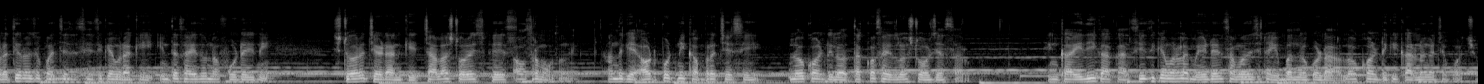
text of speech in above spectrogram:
ప్రతిరోజు పనిచేసే సీసీ కెమెరాకి ఇంత సైజు ఉన్న ఫుటేజ్ని స్టోరేజ్ చేయడానికి చాలా స్టోరేజ్ స్పేస్ అవసరం అవుతుంది అందుకే అవుట్పుట్ని కంప్రెస్ చేసి లో క్వాలిటీలో తక్కువ సైజులో స్టోర్ చేస్తారు. ఇంకా ఇది కాక సీసీ కెమెరాల మెయింటెనెన్స్ సంబంధించిన ఇబ్బందులు కూడా లో క్వాలిటీకి కారణంగా చెప్పవచ్చు.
